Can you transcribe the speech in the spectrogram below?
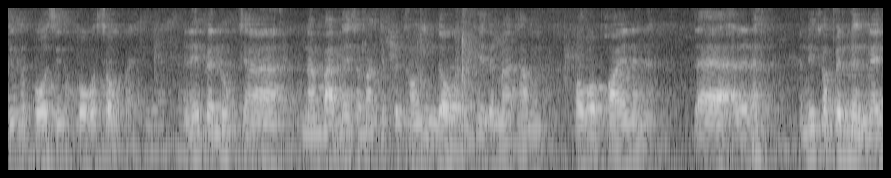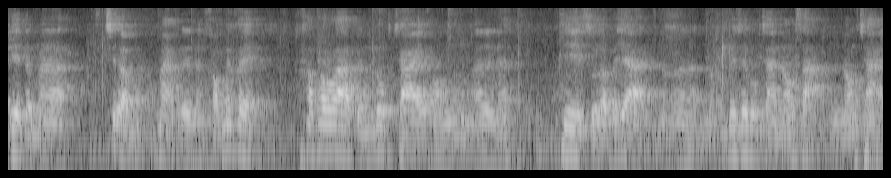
สิงคโปร์สิงคโปร์ก็ส่งไป อันนี้เป็นลูกอ่านำบัตรนี่สมัครจะเป็นของอินโดที่จะมาทำ powerpoint นะนะแต่อะไรนะอันนี้ก็เป็นหนึ่งในที่จะมาเชื่อมากเลยนะเขาไม่ค่อยถ้าเพราะว่าเป็นลูกชายของอะไรนะ ที่สุรพยาไม่ใช่ลูกชายน้องสาวน้องชาย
